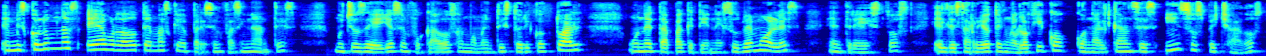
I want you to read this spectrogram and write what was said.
En mis columnas he abordado temas que me parecen fascinantes, muchos de ellos enfocados al momento histórico actual, una etapa que tiene sus bemoles, entre estos el desarrollo tecnológico con alcances insospechados,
